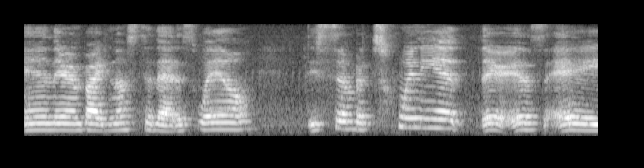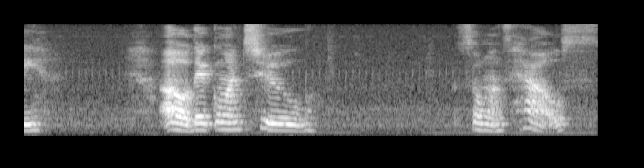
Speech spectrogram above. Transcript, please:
And they're inviting us to that as well. December 20th, there is a, oh, they're going to someone's house.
